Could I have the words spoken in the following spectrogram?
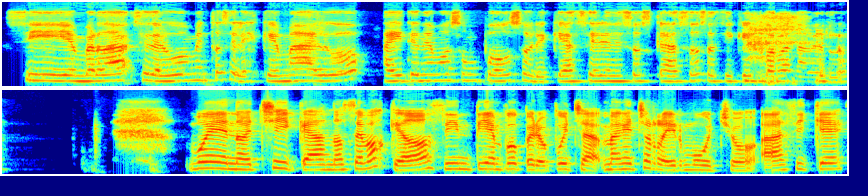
Sí, en verdad, si de algún momento se les quema algo, ahí tenemos un post sobre qué hacer en esos casos, así que corran a verlo. Bueno, chicas, nos hemos quedado sin tiempo, pero pucha, me han hecho reír mucho, así que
